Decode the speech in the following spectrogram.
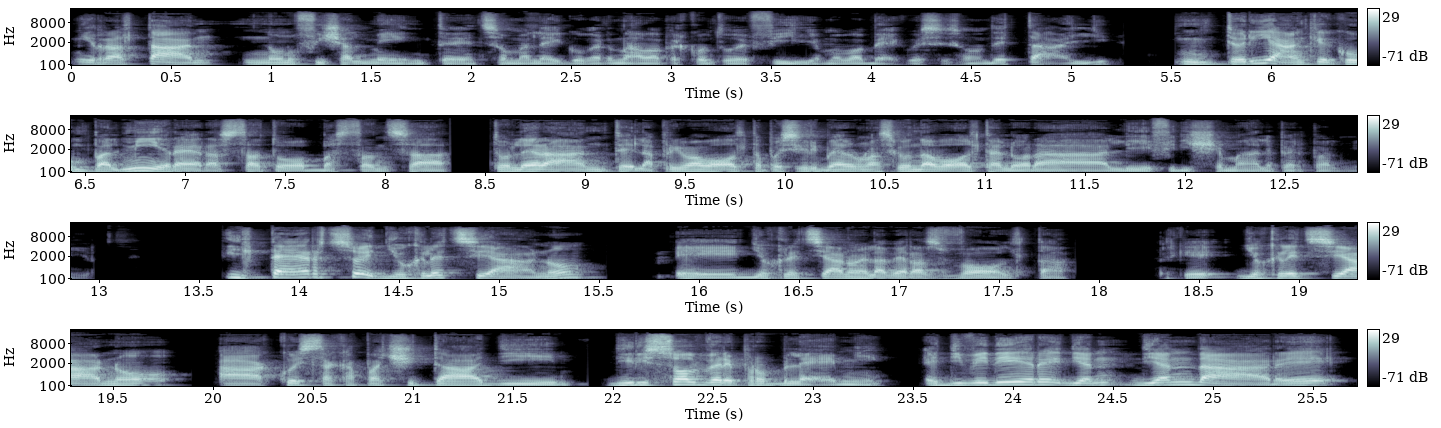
in realtà non ufficialmente, insomma, lei governava per conto del figlio, ma vabbè, questi sono dettagli. In teoria anche con Palmira era stato abbastanza tollerante la prima volta, poi si ribella una seconda volta e allora lì finisce male per Palmira. Il terzo è Diocleziano e Diocleziano è la vera svolta, perché Diocleziano ha questa capacità di, di risolvere problemi e di vedere, di, di andare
